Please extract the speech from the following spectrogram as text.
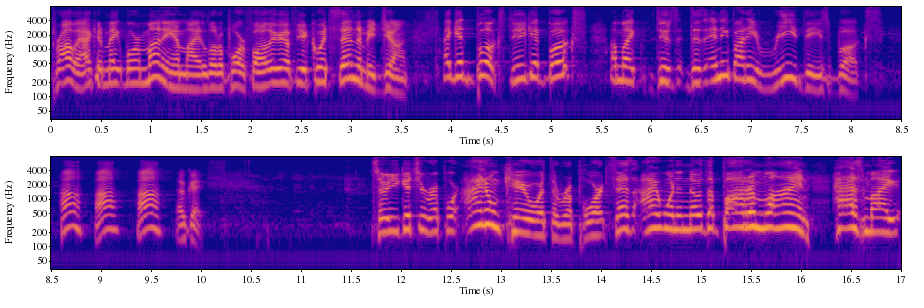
probably I could make more money in my little portfolio if you quit sending me junk. I get books. Do you get books? I'm like, does, does anybody read these books? Huh? Huh? Huh? Okay. So you get your report. I don't care what the report says. I want to know the bottom line. Has my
